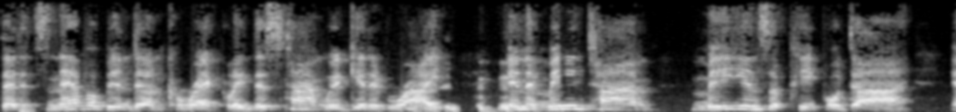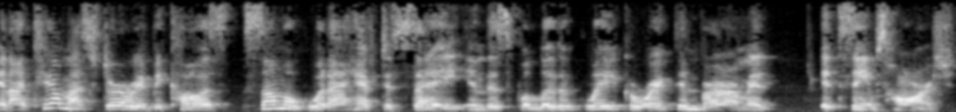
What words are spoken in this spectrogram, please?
that it's never been done correctly. This time we'll get it right. in the meantime, millions of people die. And I tell my story because some of what I have to say in this politically correct environment, it seems harsh.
